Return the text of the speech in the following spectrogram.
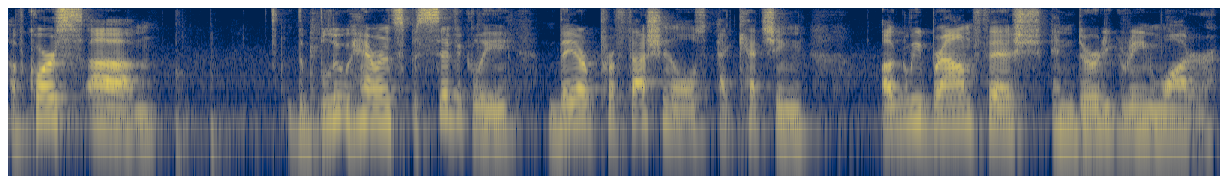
Of course, um, the blue heron specifically, they are professionals at catching ugly brown fish in dirty green water.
